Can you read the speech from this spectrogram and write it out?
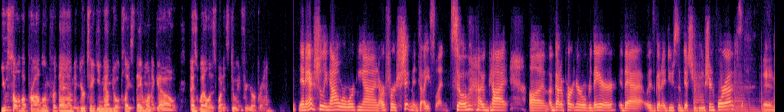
you solve a problem for them and you're taking them to a place they want to go as well as what it's doing for your brand. And actually now we're working on our first shipment to Iceland. So I've got um, I've got a partner over there that is going to do some distribution for us. And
